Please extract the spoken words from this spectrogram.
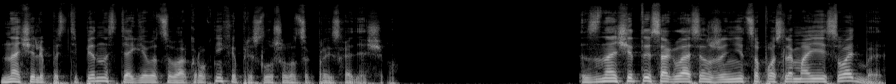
начали постепенно стягиваться вокруг них и прислушиваться к происходящему. «Значит, ты согласен жениться после моей свадьбы?»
